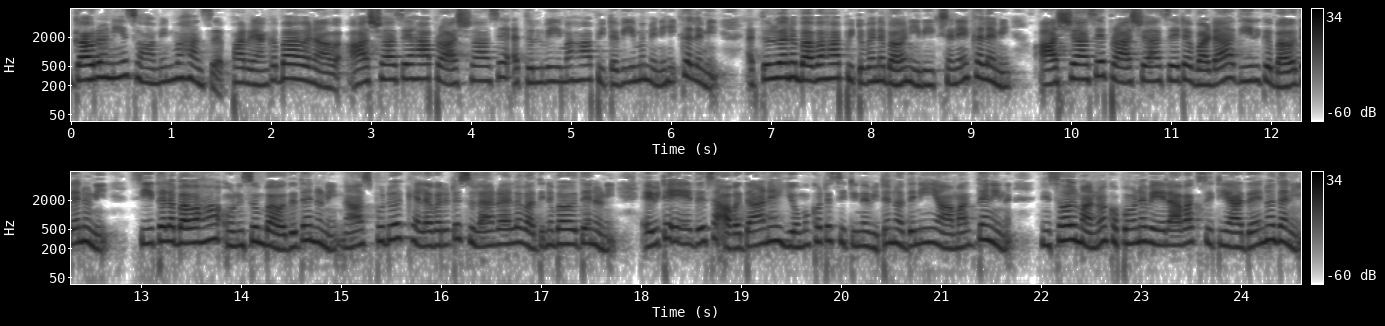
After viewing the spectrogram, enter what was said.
ගෞරවනීය ස්වාමින් වහන්සේ පරයන්ක භාවනාව ආශ්වාසය හා ප්‍රාශ්වාසය ඇතුල්වීම හා පිටවීම මෙනෙහි කළෙමි. ඇතුල්වන බව හා පිටවන බව නිරීක්ෂණය කළෙමි. ආශ්වාසය ප්‍රාශ්වාසයට වඩා දීර්ඝ බව දැනුනි. සීතල බව හා උණුසුම් බවද දැනුනි. නාස්පුඩුව කෙළවරට සුලන් රැල්ල වදින බව දැනුනි. එවිට ඒ දෙස අවධානය යොමු කොට සිටින විට නොදෙනී යාමක් දැනින. නිසල්මන්ව කොපමණ වේලාවක් සිටියාදැයි නොදනි.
